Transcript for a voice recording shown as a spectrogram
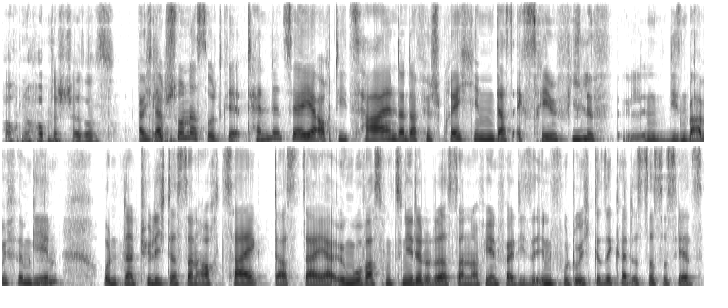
auch nur Hauptdarsteller sonst. Aber ich glaube also, schon, dass so tendenziell ja auch die Zahlen dann dafür sprechen, dass extrem viele in diesen Barbie-Film gehen. Und natürlich das dann auch zeigt, dass da ja irgendwo was funktioniert hat oder dass dann auf jeden Fall diese Info durchgesickert ist, dass das jetzt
